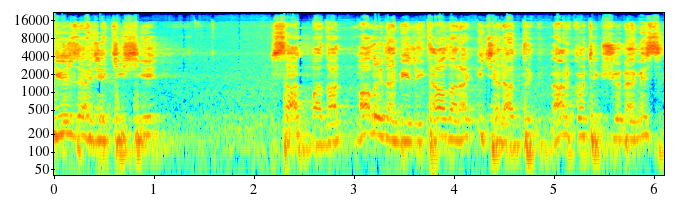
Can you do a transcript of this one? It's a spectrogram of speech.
yüzlerce kişi satmadan malıyla birlikte alarak içeri attık. Narkotik şubemiz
